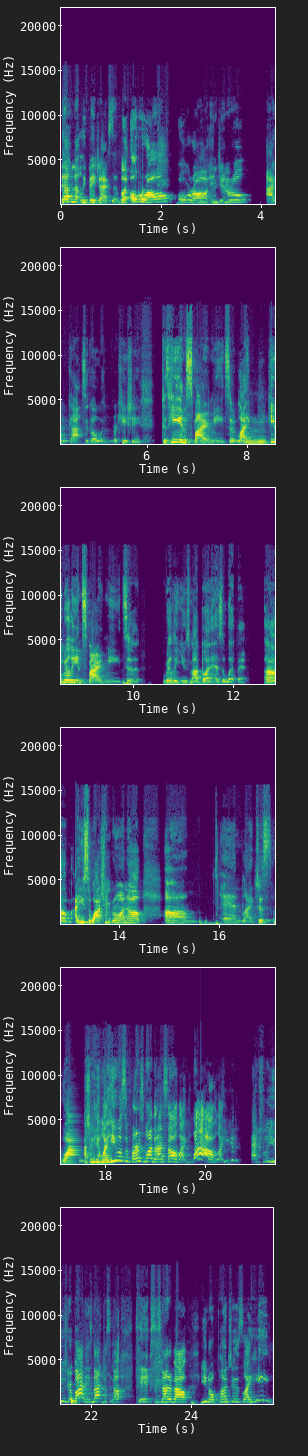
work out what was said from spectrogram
Definitely Faye Jackson. But overall, overall in general, I got to go with Rikishi because he inspired me to like he really inspired me to really use my butt as a weapon. Um, I used to watch him growing up, um, and like just watching him. Like he was the first one that I saw. Like wow, like you can actually use your body. It's not just about kicks. It's not about you know punches. Like he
